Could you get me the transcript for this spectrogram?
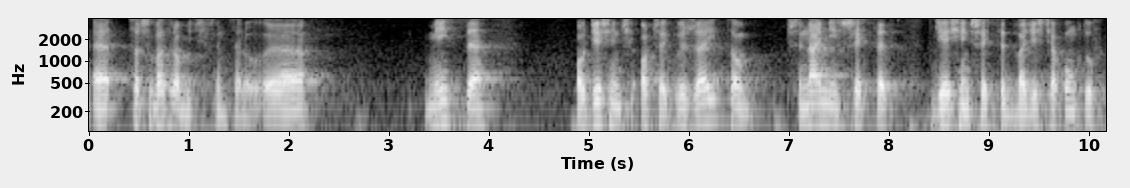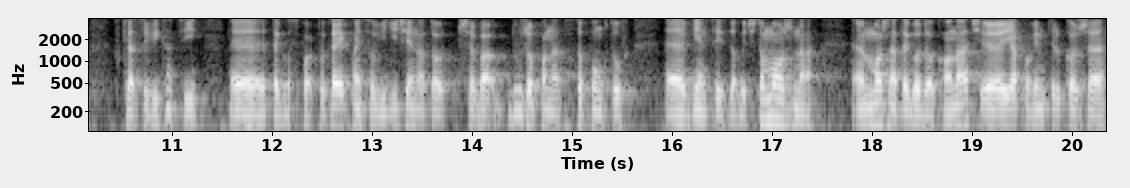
E, Co trzeba zrobić w tym celu? E, Miejsce o 10 oczek wyżej to przynajmniej 610-620 punktów w klasyfikacji e, tego sportu. Tak jak Państwo widzicie, no to trzeba dużo ponad 100 punktów więcej zdobyć. To można, można tego dokonać. E, Ja powiem tylko, że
